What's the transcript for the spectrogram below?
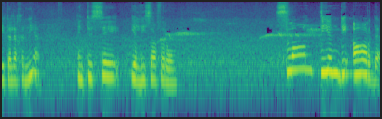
het hulle geneem. En toe sê Elisa vir hom, slaan teen die aarde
